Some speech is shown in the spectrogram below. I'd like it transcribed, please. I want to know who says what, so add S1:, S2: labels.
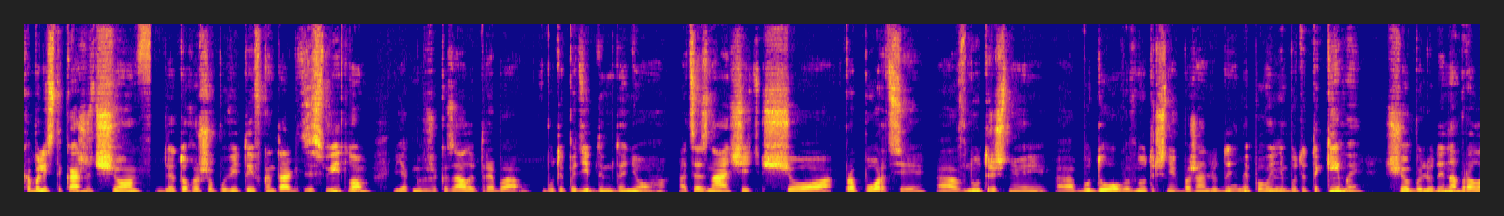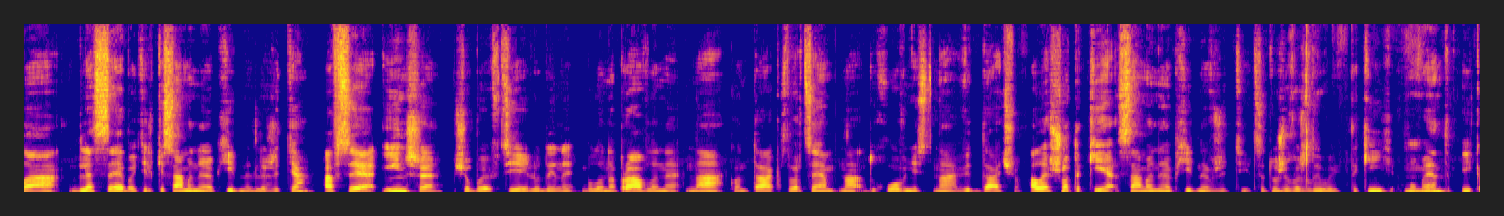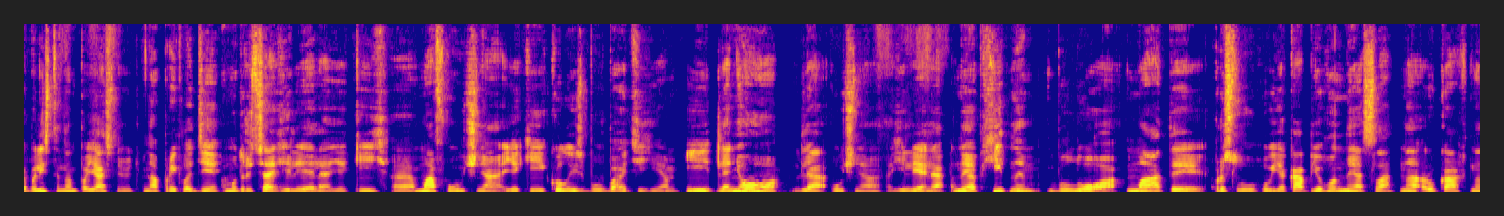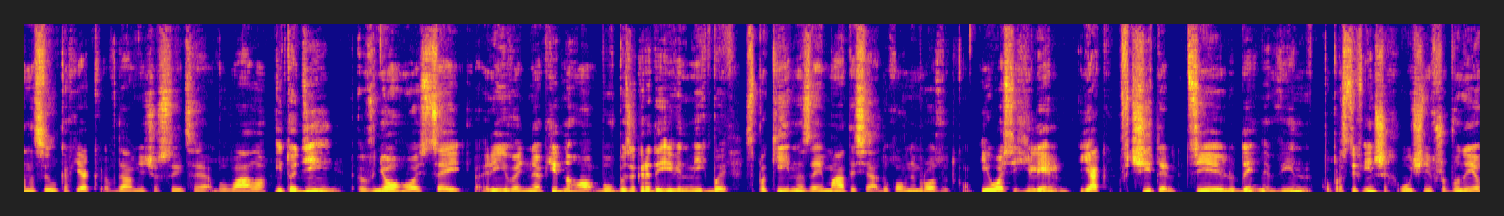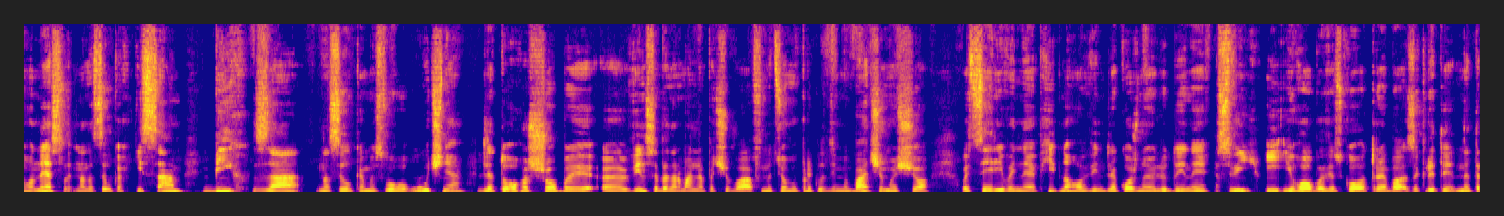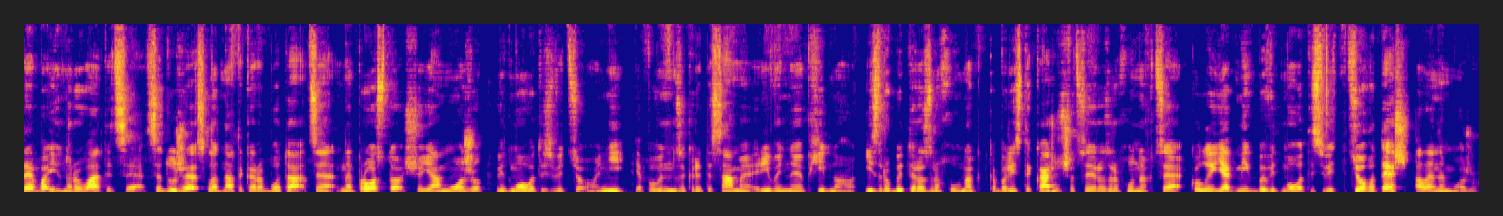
S1: Кабалісти кажуть, що для того, щоб увійти в контакт зі світлом, як ми вже казали, треба бути подібним до нього. А це значить, що пропорції внутрішньої будови, внутрішніх бажань людини повинні бути такими, щоб людина брала для себе тільки саме необхідне для життя, а все інше, щоб в цієї людини було направлене на контакт з творцем, на духовність, на віддачу. Але що таке саме необхідне в житті? Це дуже важливий такий момент, і кабалісти нам пояснюють на прикладі мудреця Гілєля, який е, мав учня, який колись був багатієм, і для нього, для учня Гілєля, необхідним було мати прислугу, яка б його несла на руках, на носилках, як в давні часи це бувало. І тоді в нього ось цей рівень необхідного був би закритий, і він міг би спокійно займатися духовним розвитком. І ось Гілель, як вчитель цієї людини, він попросив інших учнів, щоб вони його несли на носилках, і сам біг за насилками свого учня для того, щоб е, він себе нормально почував. На цьому прикладі ми бачимо, що ось цей рівень необхідного він для кожної людини свій, і його обов'язково треба закрити. Не треба ігнорувати це. Це дуже складна така робота. Це не просто що я можу відмовитись від цього. Ні, я повинен закрити саме рівень необхідного і зробити розрахунок. Кабалісти кажуть, що цей розрахунок це коли я б міг би відмовитись від цього теж, але не можу.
